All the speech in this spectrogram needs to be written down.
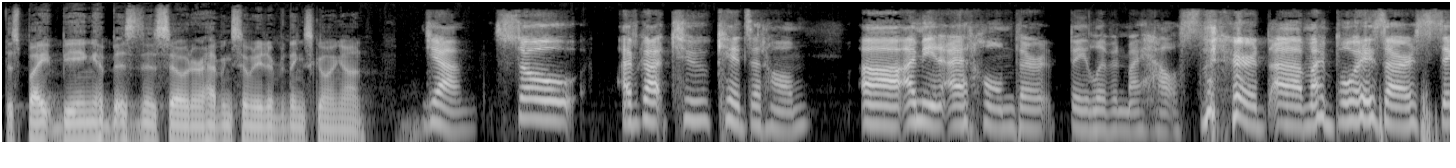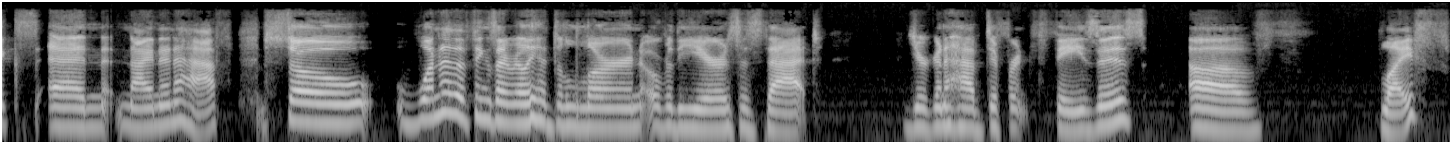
despite being a business owner, having so many different things going on? Yeah. So I've got two kids at home. Uh, I mean, at home, they they live in my house. They're, uh, my boys are six and nine and a half. So one of the things I really had to learn over the years is that you're going to have different phases of life.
